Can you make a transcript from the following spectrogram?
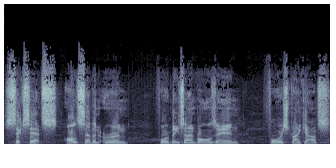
six hits, all seven earned, four base on balls, and four strikeouts.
